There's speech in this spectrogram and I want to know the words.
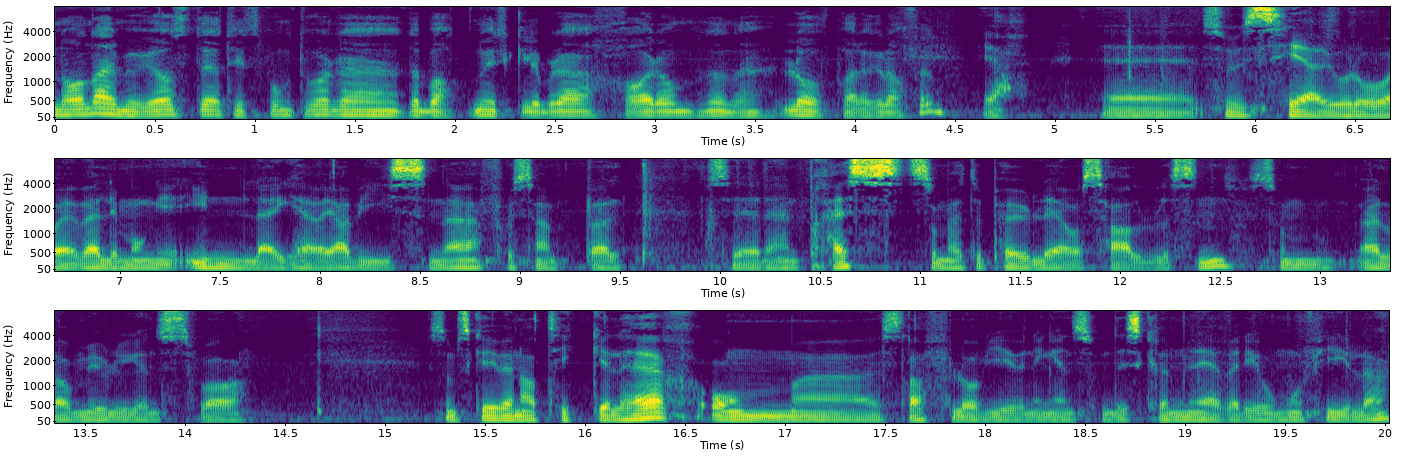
Nå nærmer vi oss det tidspunktet hvor debatten virkelig ble hard om denne lovparagrafen. Ja. Eh, så vi ser jo da veldig mange innlegg her i avisene. F.eks. så er det en prest som heter Paul Lea Salvelsen, som, eller muligens var som skriver en artikkel her om uh, straffelovgivningen som diskriminerer de homofile.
